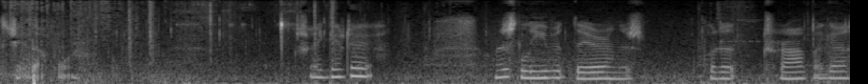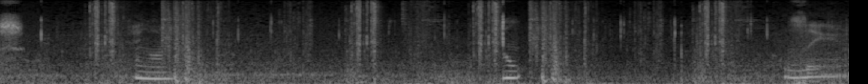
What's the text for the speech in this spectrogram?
To check that for. Should I get it? I'll just leave it there and just put a trap, I guess. Hang on. Oh. There.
